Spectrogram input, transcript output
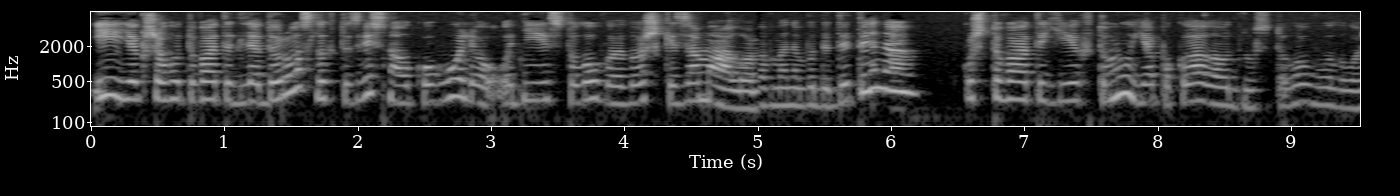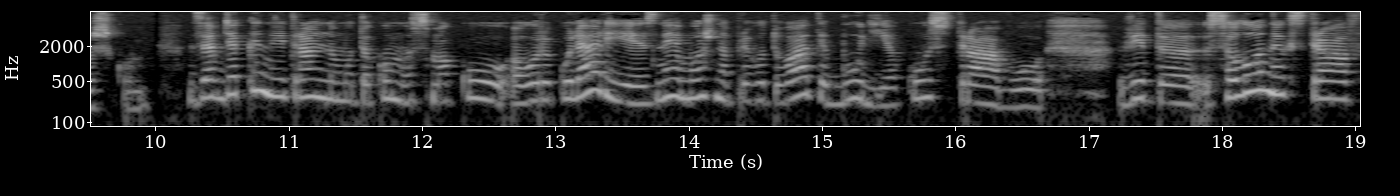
І якщо готувати для дорослих, то, звісно, алкоголю однієї столової ложки замало. В мене буде дитина куштувати їх, тому я поклала одну столову ложку. Завдяки нейтральному такому смаку аурикулярії з неї можна приготувати будь-яку страву від е, солоних страв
